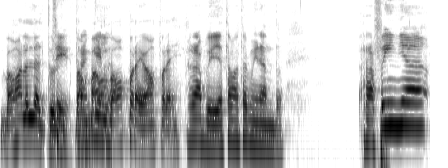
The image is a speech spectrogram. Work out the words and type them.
vamos a hablar del tour. Sí, vamos, vamos, vamos por ahí, vamos por ahí. Rápido, ya estamos terminando. Rafinha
